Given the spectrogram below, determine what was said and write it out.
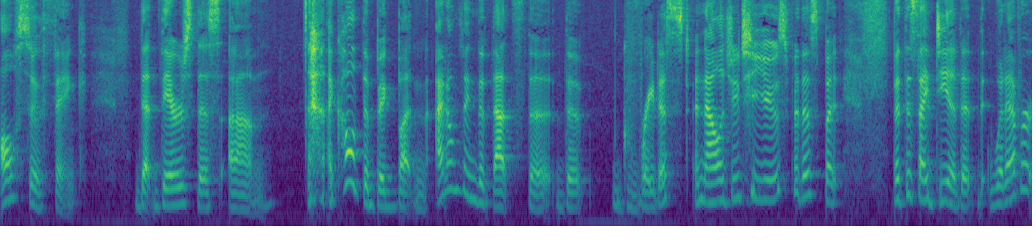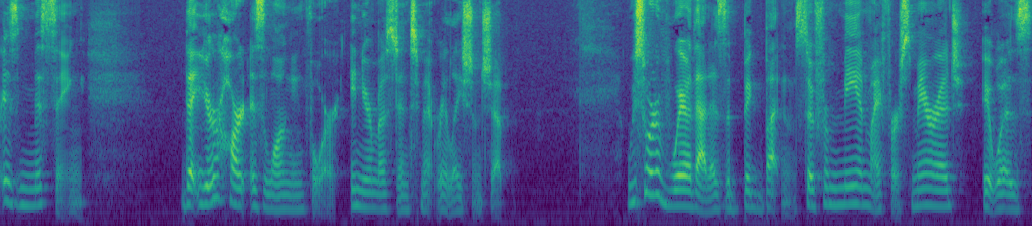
also think that there's this, um, I call it the big button. I don't think that that's the, the, greatest analogy to use for this but but this idea that whatever is missing that your heart is longing for in your most intimate relationship we sort of wear that as a big button so for me in my first marriage it was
